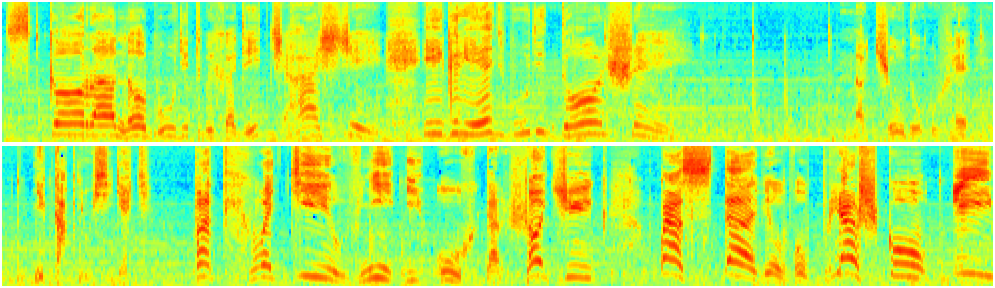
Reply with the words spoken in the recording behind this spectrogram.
Скоро оно будет выходить чаще и греть будет дольше. Но чуду уже никак не усидеть. Подхватил в ни и ух горшочек, поставил в упряжку и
